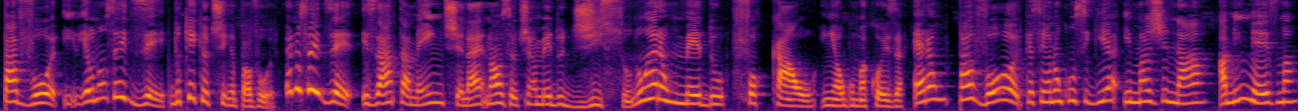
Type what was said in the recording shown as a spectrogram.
pavor. E eu não sei dizer do que que eu tinha pavor. Eu não sei dizer exatamente, né? Nossa, eu tinha medo disso. Não era um medo focal em alguma coisa. Era um pavor que assim eu não conseguia conseguia imaginar a mim mesma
